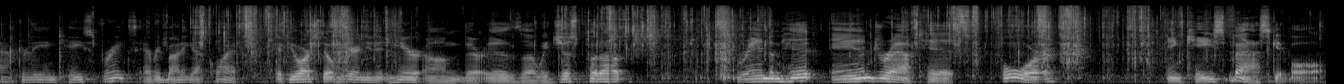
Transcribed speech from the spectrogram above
After the encase breaks, everybody got quiet. If you are still here and you didn't hear, um, there is, uh, we just put up random hit and draft hit for encase basketball.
